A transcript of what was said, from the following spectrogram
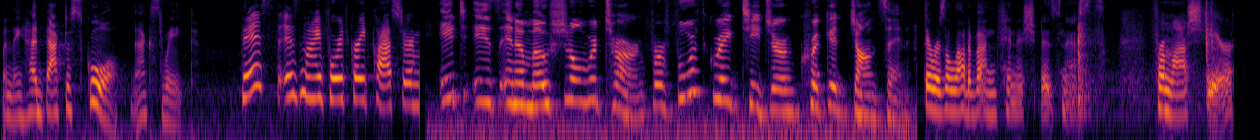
when they head back to school next week. This is my fourth grade classroom. It is an emotional return for fourth grade teacher Cricket Johnson. There was a lot of unfinished business from last year.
